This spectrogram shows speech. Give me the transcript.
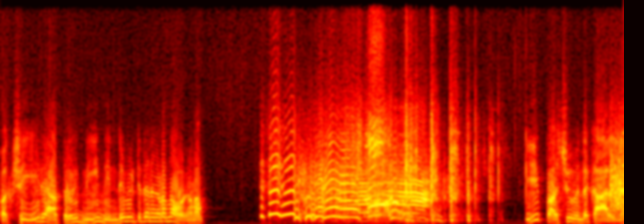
പക്ഷെ ഈ രാത്രി നീ നിന്റെ വീട്ടിൽ തന്നെ കിടന്ന് ഉറങ്ങണം. ഈ പശുവിന്റെ കാലിന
